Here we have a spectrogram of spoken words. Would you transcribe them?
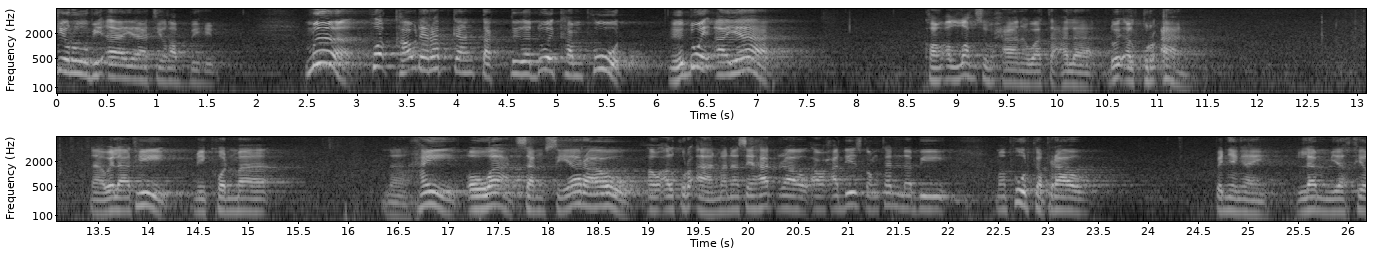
กิรูบิอายาติรับบิฮิมเมื่อพวกเขาได้รับการตักเตือนด้วยคำพูด หรือด้วยอายาตของอัลลอฮ์ سبحانه และ تعالى ด้วยอัลกุรอานนะเวลาที่มีคนมานะให้โอวาทสั่งเสียเรา เอาอัลกุรอานมานาเซฮัตเรา เอาฮะดีษของท่านนาบีมาพูดกับเรา เป็นยังไงลัมยะคิ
